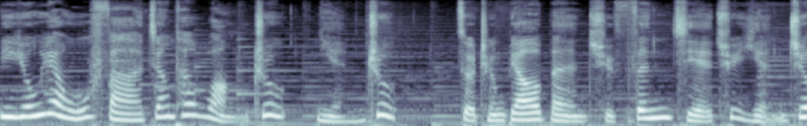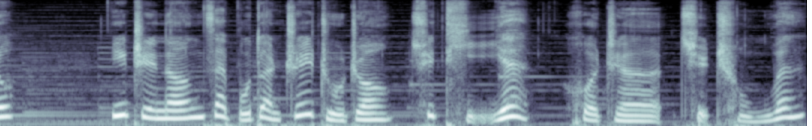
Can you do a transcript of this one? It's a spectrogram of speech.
你永远无法将它网住、粘住，做成标本去分解、去研究。你只能在不断追逐中去体验，或者去重温。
